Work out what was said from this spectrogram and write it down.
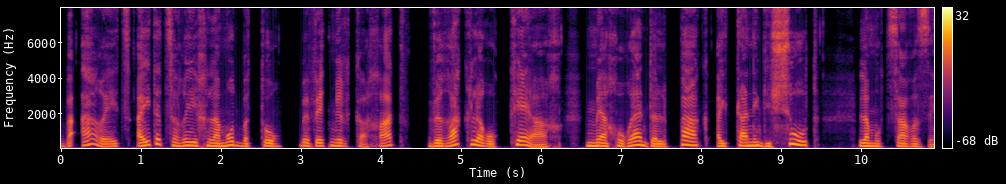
בארץ היית צריך לעמוד בתור בבית מרקחת, ורק לרוקח מאחורי הדלפק הייתה נגישות למוצר הזה.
